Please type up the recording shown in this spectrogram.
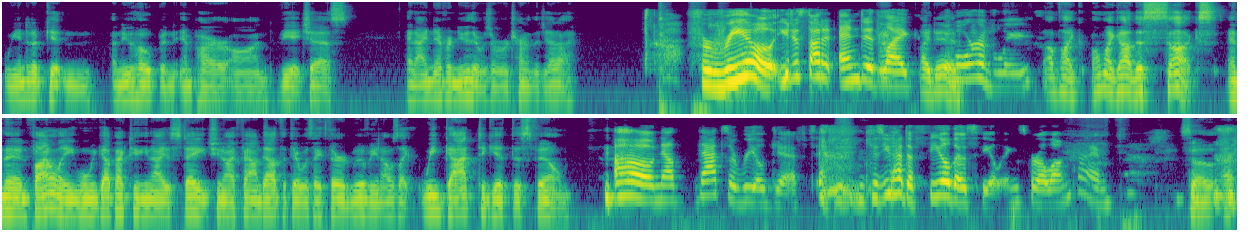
we ended up getting A New Hope and Empire on VHS, and I never knew there was a Return of the Jedi. For real? You just thought it ended like I did. horribly. I'm like, oh my god, this sucks. And then finally, when we got back to the United States, you know, I found out that there was a third movie, and I was like, we got to get this film. Oh, now that's a real gift because you had to feel those feelings for a long time. So, I,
